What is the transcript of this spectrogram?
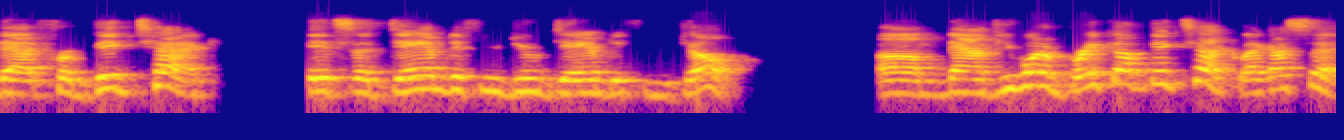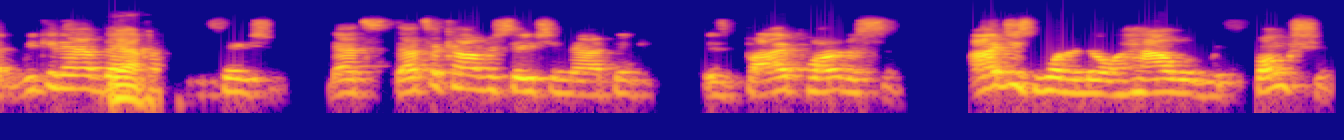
that for big tech, it's a damned if you do, damned if you don't. Um, now, if you want to break up big tech, like I said, we can have that yeah. conversation. That's that's a conversation that I think is bipartisan. I just want to know how it would function.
